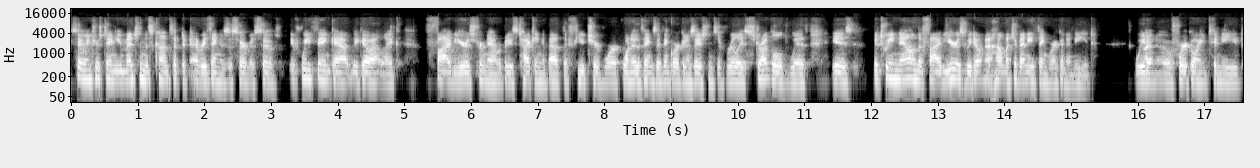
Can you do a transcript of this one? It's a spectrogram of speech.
so interesting. You mentioned this concept of everything as a service. So if we think out, we go out like five years from now, everybody's talking about the future of work. One of the things I think organizations have really struggled with is between now and the five years, we don't know how much of anything we're going to need. We right. don't know if we're going to need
